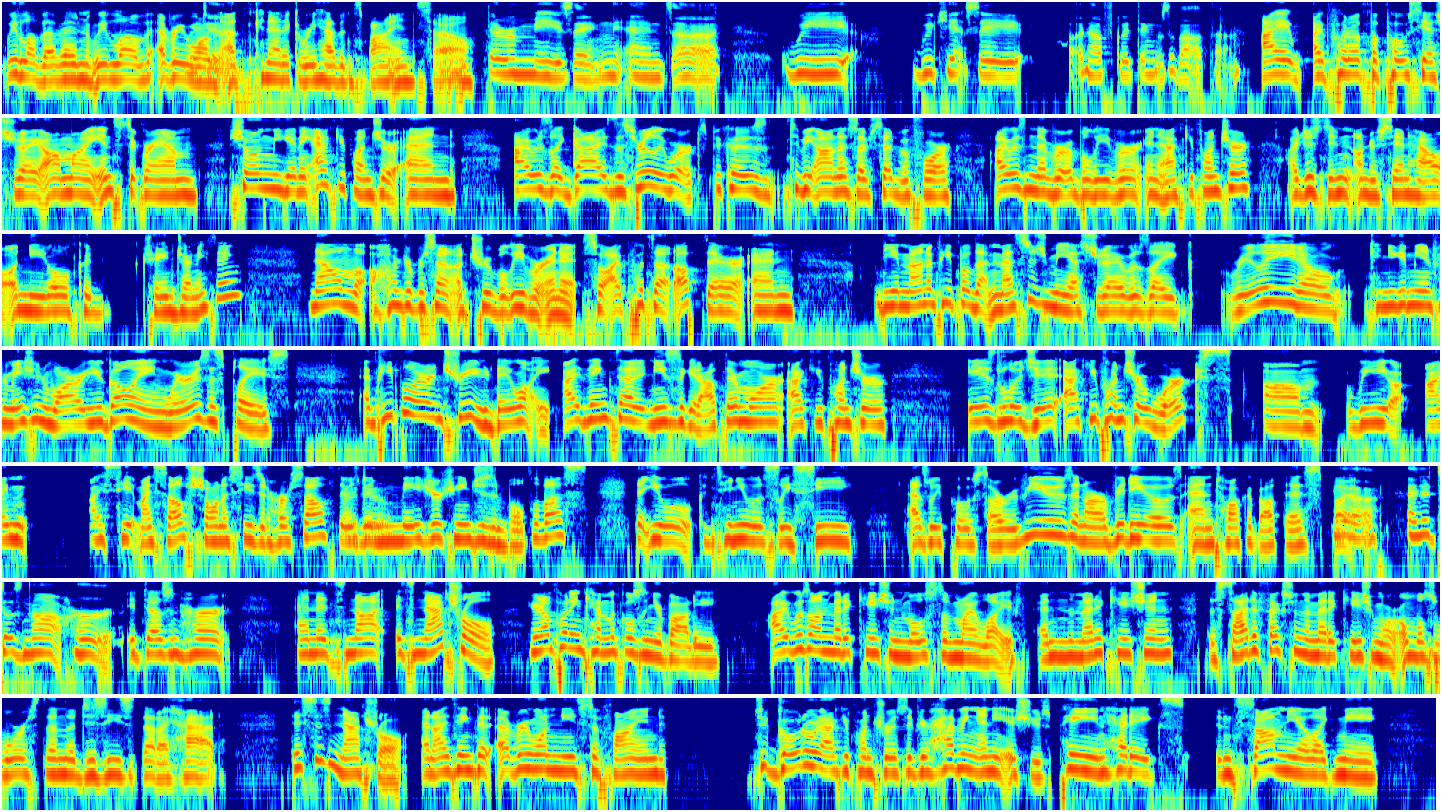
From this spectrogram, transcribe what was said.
we love Evan. We love everyone do. at Kinetic Rehab and Spine. So They're amazing, and uh, we we can't say enough good things about them. I, I put up a post yesterday on my Instagram showing me getting acupuncture and I was like, guys, this really works because to be honest, I've said before, I was never a believer in acupuncture. I just didn't understand how a needle could change anything. Now I'm 100% a true believer in it. So I put that up there and the amount of people that messaged me yesterday was like, really, you know, can you give me information? Why are you going? Where is this place? And people are intrigued. They want. I think that it needs to get out there more. Acupuncture is legit. Acupuncture works. Um, we. I'm. I see it myself. Shauna sees it herself. There's been major changes in both of us that you will continuously see as we post our reviews and our videos and talk about this. But yeah, and it does not hurt. it doesn't hurt and it's not it's natural you're not putting chemicals in your body i was on medication most of my life and the medication the side effects from the medication were almost worse than the disease that i had this is natural and i think that everyone needs to find to go to an acupuncturist if you're having any issues pain headaches insomnia like me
